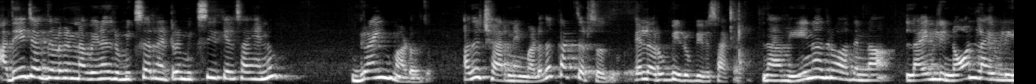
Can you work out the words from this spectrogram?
ಅದೇ ಜಾಗದೊಳಗಡೆ ನಾವೇನಾದರೂ ಮಿಕ್ಸರ್ನ ಇಟ್ಟರೆ ಮಿಕ್ಸಿ ಕೆಲಸ ಏನು? ಗ್ರೈಂಡ್ ಮಾಡೋದು. ಅದು ಚಾರ್ನಿಂಗ್ ಮಾಡೋದು ಕತ್ತರಿಸೋದು ಎಲ್ಲ ರುಬ್ಬಿ ರುಬ್ಬಿ ಸಾಕೋದು. ನಾವೇನಾದರೂ ಅದನ್ನ ಲೈವ್ಲಿ ನಾನ್ ಲೈವ್ಲಿ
